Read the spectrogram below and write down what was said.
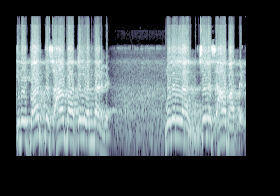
இதை பார்த்த சஹாபாக்கள் வந்தார்கள். முதல் நாள் சில சஹாபாக்கள்.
